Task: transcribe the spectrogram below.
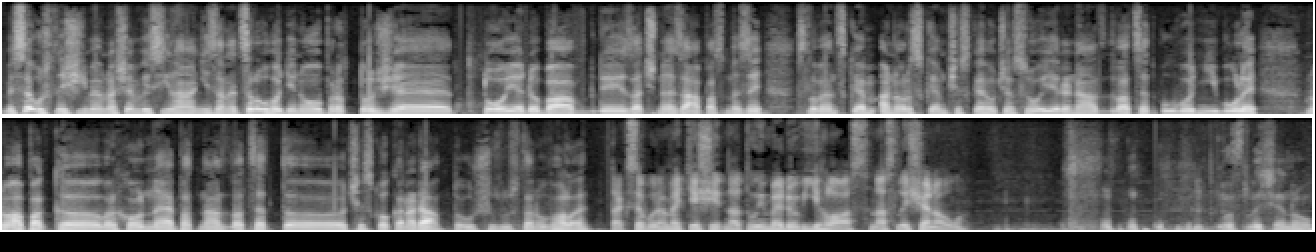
my se uslyšíme v našem vysílání za necelou hodinu, protože to je doba, kdy začne zápas mezi Slovenskem a Norskem českého času 11.20 úvodní buly. No a pak vrchol dne 15.20 uh, Česko-Kanada. To už zůstanu v hale. Tak se budeme těšit na tvůj medový hlas naslyšenou. Naslyšenou.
